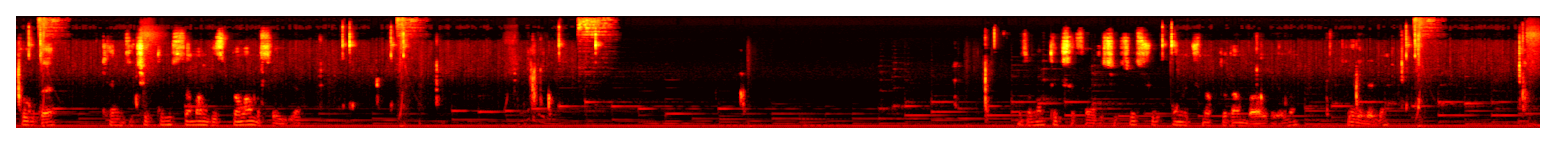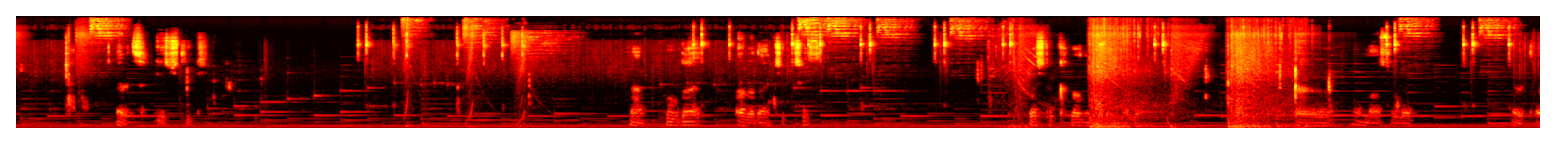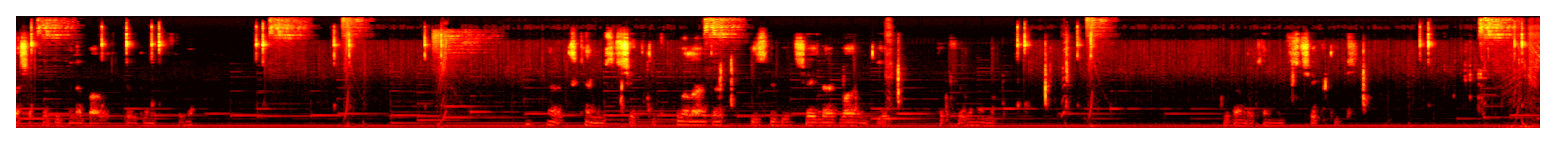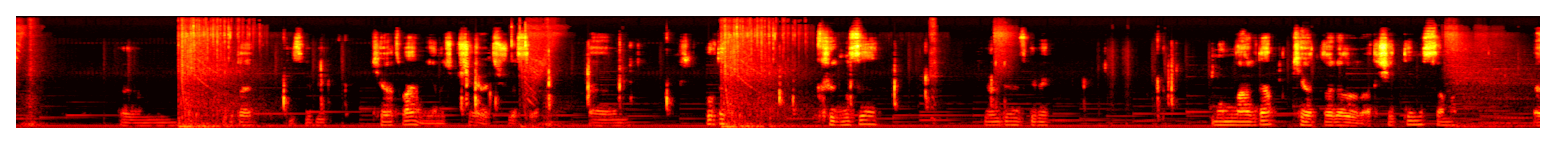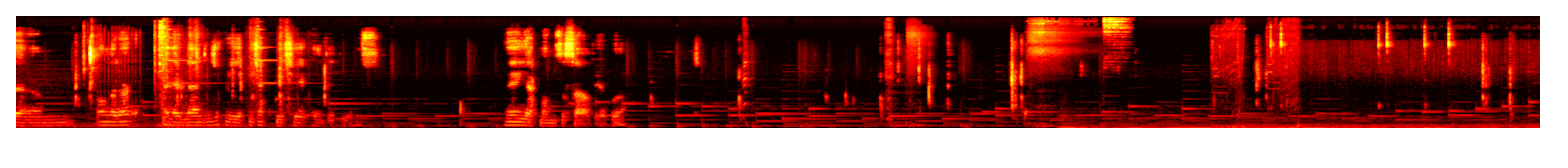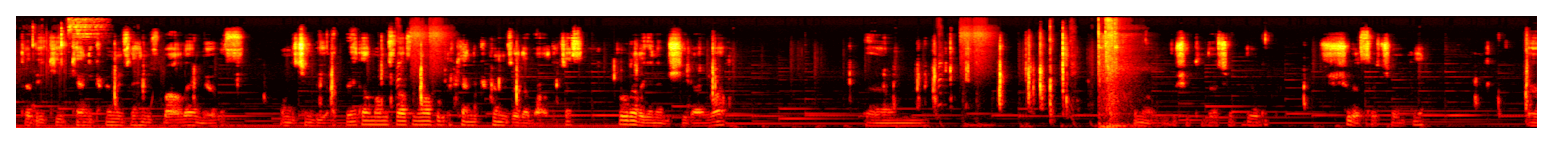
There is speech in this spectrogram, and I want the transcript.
burada kendimizi çektiğimiz zaman bir zıplama mı sayıyor? O zaman tek seferde çekeceğiz. Şu 13 noktadan bağlayalım. Gerilelim. Evet, geçtik. Ha, burada aradan çekeceğiz. Başta kıralım bunları. Ee, ondan sonra evet ahşapla birbirine bağladık gördüğünüz gibi. Evet kendimizi çektik. Buralarda gizli bir şeyler var mı diye bakıyorum ama buradan da kendimizi çektik. Ee, burada gizli bir kağıt var mı yanıcı bir şey? Evet şurası. Ee, burada kırmızı gördüğünüz gibi mumlardan kağıtlara doğru ateş ettiğimiz zaman onlara alevlendirecek ve yakacak bir şey elde ediyoruz. Ve yakmamızı sağlıyor bu. Tabii ki kendi küpümüzü henüz bağlayamıyoruz. Onun için bir upgrade almamız lazım ama burada kendi küpümüze de bağlayacağız. Burada da yine bir şeyler var. Bunu bu şekilde açabiliyorduk. Şurası açıldı. Ee,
